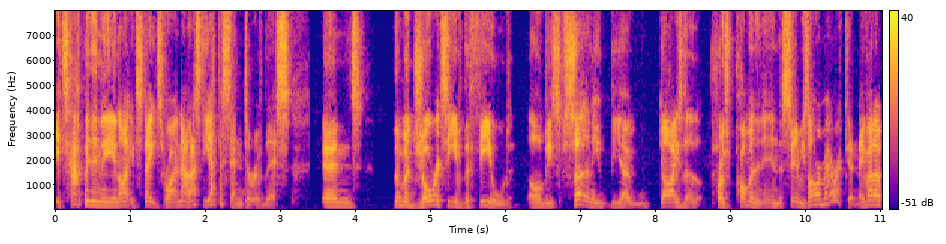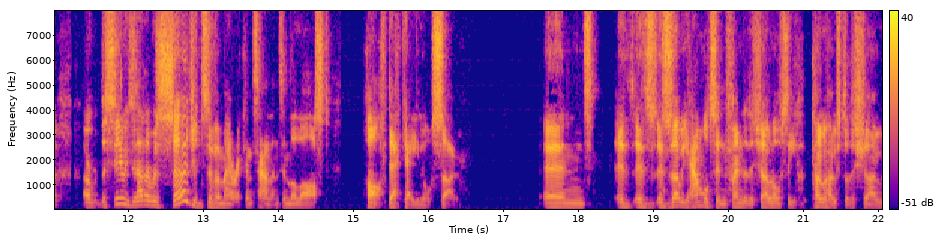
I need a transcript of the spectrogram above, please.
it's happening in the United States right now. That's the epicenter of this, and the majority of the field, or these certainly the guys that are most prominent in the series, are American. They've had a, a the series has had a resurgence of American talent in the last half decade or so, and as, as, Zoe Hamilton, friend of the show and obviously co-host of the show,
